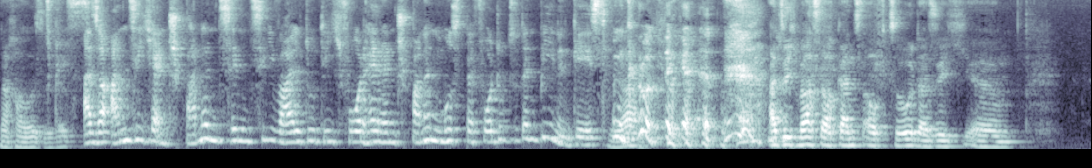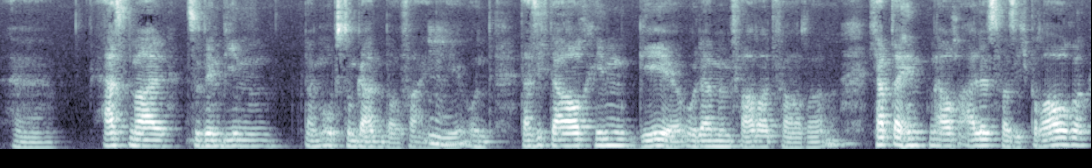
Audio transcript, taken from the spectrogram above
nach Hause. Das also an sich entspannend sind sie, weil du dich vorher entspannen musst, bevor du zu den Bienen gehst. Ja. also ich mache es auch ganz oft so, dass ich ähm, äh, erstmal zu den Bienen beim Obst- und Gartenbauverein mhm. gehe und dass ich da auch hingehe oder mit dem Fahrrad fahre. Ich habe da hinten auch alles, was ich brauche.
